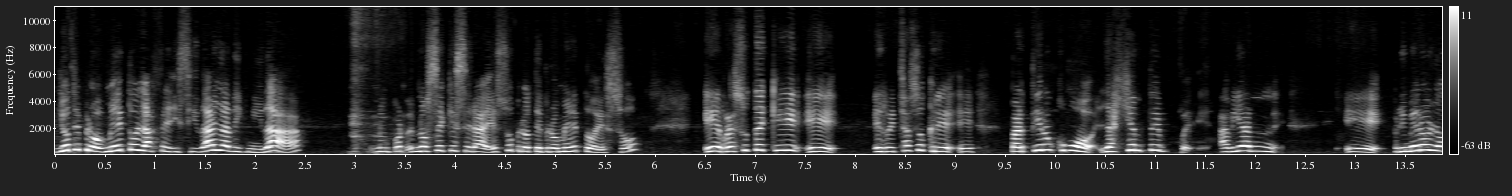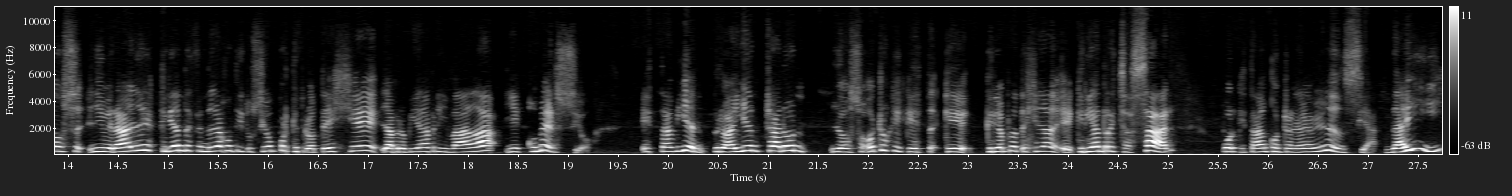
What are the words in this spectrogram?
yo te prometo la felicidad y la dignidad, no, importa, no sé qué será eso, pero te prometo eso. Eh, resulta que eh, el rechazo partieron como la gente, habían eh, primero los liberales querían defender la constitución porque protege la propiedad privada y el comercio. Está bien, pero ahí entraron los otros que, que, querían proteger, eh, querían rechazar porque estaban contra la violencia. De ahí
